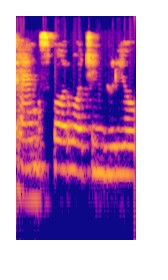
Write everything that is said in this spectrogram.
Thanks for watching video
